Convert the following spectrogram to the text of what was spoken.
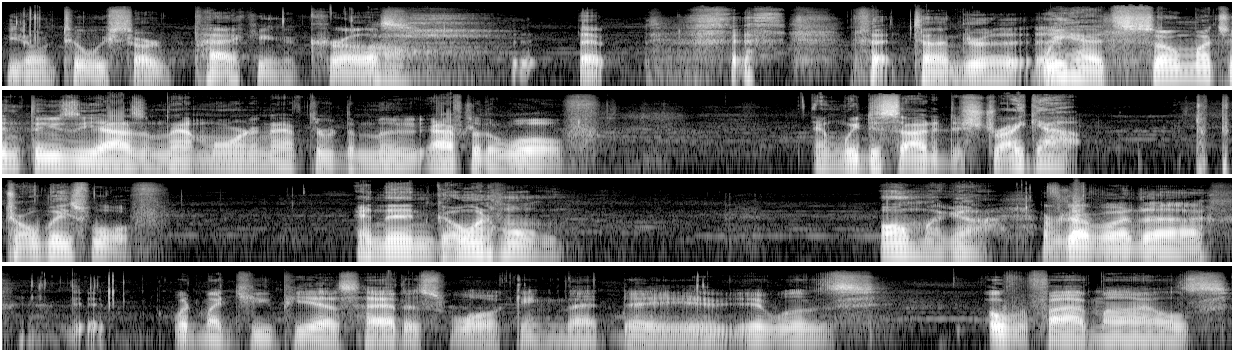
you know, until we started packing across that that tundra. We had so much enthusiasm that morning after the mo- after the wolf, and we decided to strike out to patrol base wolf, and then going home. Oh my god! I forgot what uh, what my GPS had us walking that day. It, it was over five miles.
